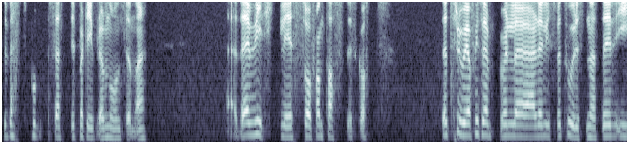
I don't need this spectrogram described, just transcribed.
det beste sett i partiprogram noensinne. Uh, det er virkelig så fantastisk godt. Det tror jeg f.eks. er det Elisabeth Thoresen heter i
